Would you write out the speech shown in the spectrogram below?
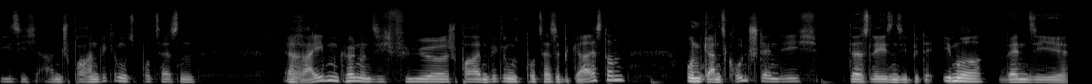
die sich an Sprachentwicklungsprozessen reiben können und sich für Sprachentwicklungsprozesse begeistern. Und ganz grundständig, das lesen Sie bitte immer, wenn Sie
